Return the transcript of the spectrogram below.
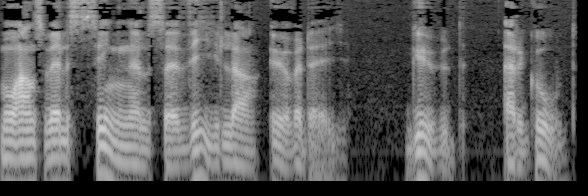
må hans välsignelse vila över dig. Gud är god.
